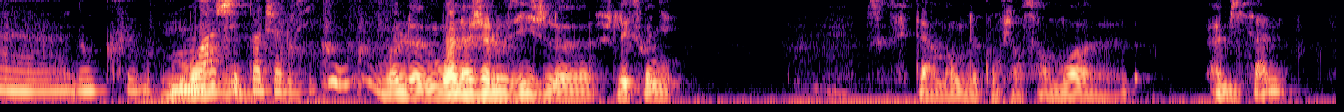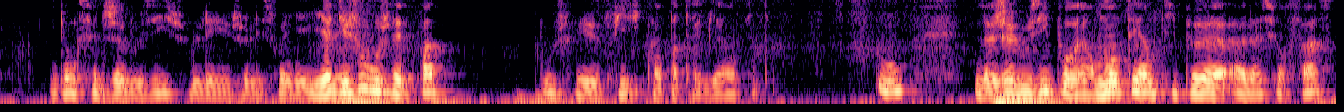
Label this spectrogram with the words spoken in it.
Euh, donc, euh, Moi, moi, je- j'ai pas de jalousie. Moi, le- moi, la jalousie, je, l'ai soignée. Parce que c'était un manque de confiance en moi euh, abyssal. Et donc, cette jalousie, je l'ai, je l'ai soignée. Il y a des jours où je vais pas, où je vais physiquement pas très bien, etc. Où la jalousie pourrait remonter un petit peu à, à la surface.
